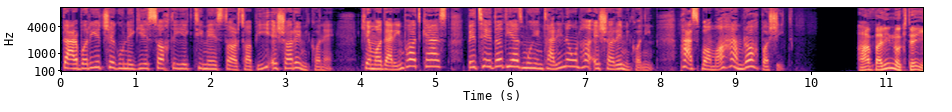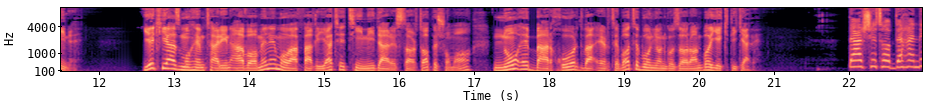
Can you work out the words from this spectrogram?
درباره چگونگی ساخت یک تیم استارتاپی اشاره می‌کنه که ما در این پادکست به تعدادی از مهمترین اونها اشاره می‌کنیم. پس با ما همراه باشید. اولین نکته اینه یکی از مهمترین عوامل موفقیت تیمی در استارتاپ شما نوع برخورد و ارتباط بنیانگذاران با یکدیگره. در شتاب دهنده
